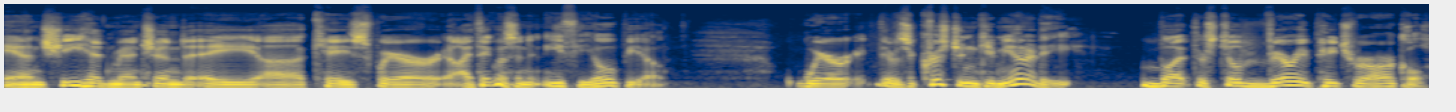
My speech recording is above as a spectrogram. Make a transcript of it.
and she had mentioned a uh, case where I think it was in Ethiopia, where there's a Christian community, but they're still very patriarchal,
